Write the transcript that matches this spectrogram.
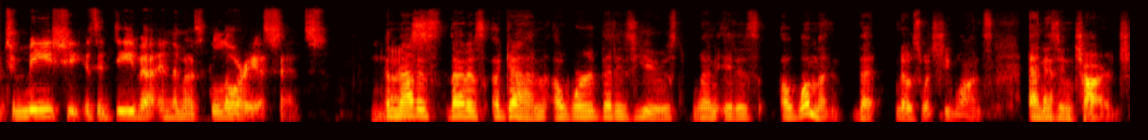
to me, she is a diva in the most glorious sense. and that Nice. is that is again a word that is used when it is a woman that knows what she wants and is in charge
